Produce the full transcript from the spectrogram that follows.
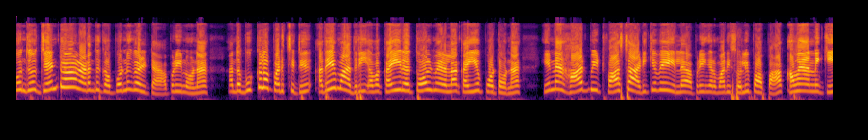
கொஞ்சம் ஜென்டலாக நடந்துக்க பொண்ணுங்கள்கிட்ட அப்படின்னோடனே அந்த புக்கில் படிச்சுட்டு அதே மாதிரி அவள் கையில் தோல் மேலெல்லாம் கையை போட்டோன்னே என்ன ஹார்ட் பீட் ஃபாஸ்ட்டாக அடிக்கவே இல்லை அப்படிங்கிற மாதிரி சொல்லி பாப்பா. அவன் அன்னைக்கு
